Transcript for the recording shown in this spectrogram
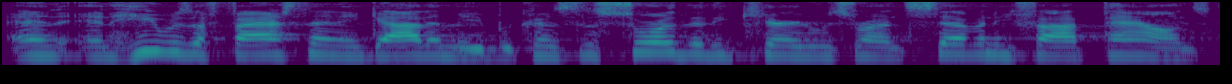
and, and he was a fascinating guy to me because the sword that he carried was around 75 pounds.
